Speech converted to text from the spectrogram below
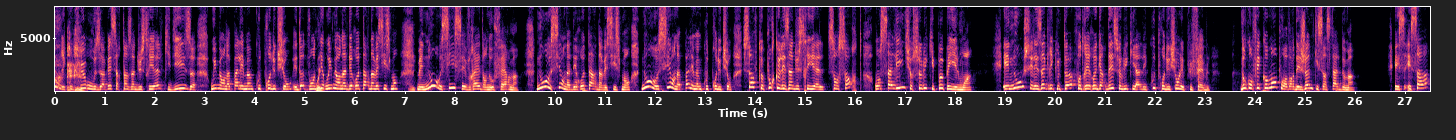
l'Agriculture, où vous avez certains industriels qui disent oui, mais on n'a pas les mêmes coûts de production, et d'autres vont dire oui, mais on a des retards d'investissement. Mais nous aussi, c'est vrai dans nos fermes. Nous aussi, on a des retards d'investissement. Nous aussi, on n'a pas les mêmes coûts de production. Sauf que pour que les industriels s'en sortent, on s'aligne sur celui qui peut payer le moins. Et nous, chez les agriculteurs, faudrait regarder celui qui a les coûts de production les plus faibles. Donc on fait comment pour avoir des jeunes qui s'installent demain? Et, ça,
